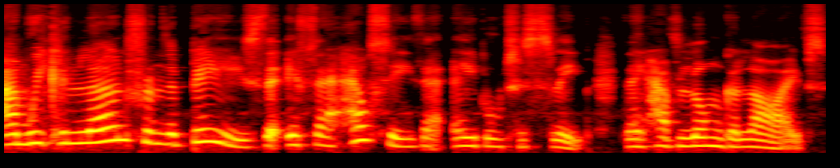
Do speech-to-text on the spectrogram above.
And we can learn from the bees that if they're healthy, they're able to sleep, they have longer lives.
